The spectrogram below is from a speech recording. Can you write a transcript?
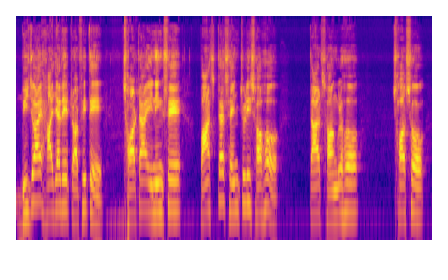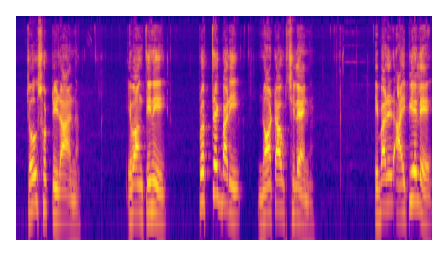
বিজয় হাজারে ট্রফিতে ছটা ইনিংসে পাঁচটা সেঞ্চুরি সহ তার সংগ্রহ ছশো চৌষট্টি রান। এবং তিনি প্রত্যেকবারই নট আউট ছিলেন। এবারের আইপিএলে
